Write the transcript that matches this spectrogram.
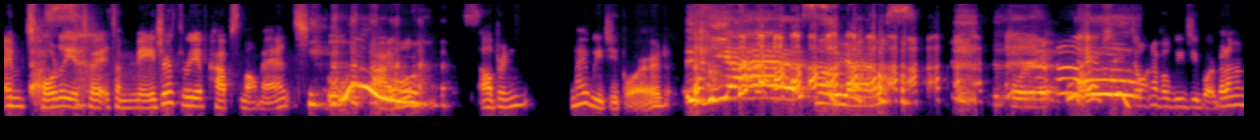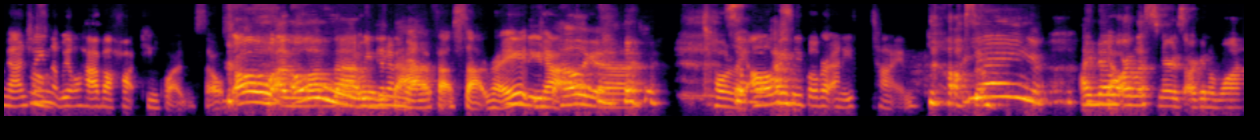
I'm totally into it. It's a major three of cups moment. I will, I'll bring my Ouija board. yes. Hell yes. I actually don't have a Ouija board, but I'm imagining that we'll have a hot pink one. So Oh, I love Oh, that. We need gonna that. manifest that, right? yeah, Hell yeah. totally. So I'll I- sleep over anytime. awesome. Yay! I know Yeah. our listeners are going to want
